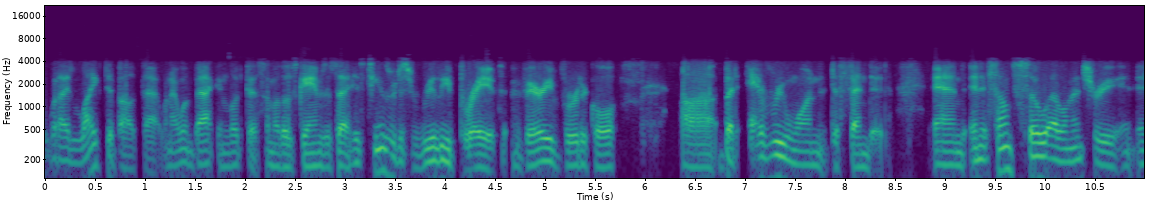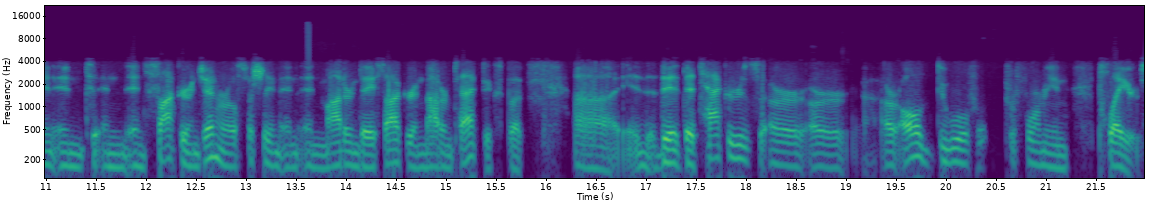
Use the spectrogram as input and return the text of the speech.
what I liked about that when I went back and looked at some of those games is that his teams were just really brave, very vertical. Uh, but everyone defended, and and it sounds so elementary in in in, in, soccer in general, especially in, in, in modern day soccer and modern tactics. But uh, the the attackers are are are all dual performing players,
